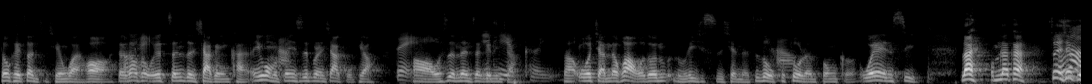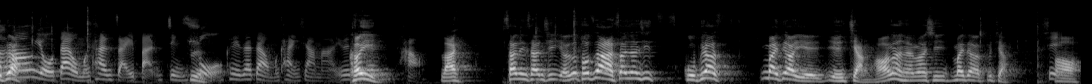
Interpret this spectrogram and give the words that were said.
都可以赚几千万哦。等到时候我就真正下给你看，因为我们分析师不能下股票对哦，我是很认真跟你讲。可以，啊，我讲的话我都努力去实现的，这是我好做人风格。我也 see。来，我们来看，所以董事长先股票刚刚有带我们看窄板锦是硕，可以再带我们看一下吗？因为可以好，来三零三七，有时候投资啊，三三七股票卖掉也也讲，好，那没关系，卖掉不讲，是，哦，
